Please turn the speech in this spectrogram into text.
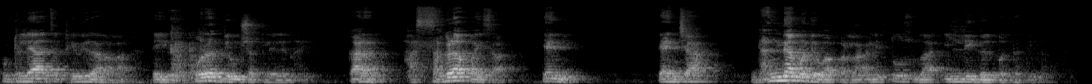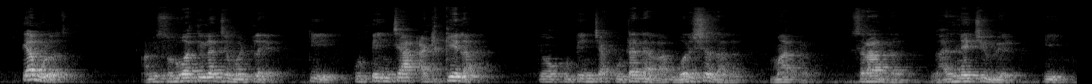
कुठल्याच ठेवीदाराला ते परत देऊ शकलेले नाही. कारण हा सगळा पैसा त्यांनी त्यांच्या धंद्यामध्ये वापरला आणि तो सुद्धा इल्लिगल पद्धतीनं. त्यामुळंच आम्ही सुरुवातीला जे म्हटलंय की कुटेंच्या अटकेला किंवा कुटेंच्या कुटण्याला वर्ष झालं मात्र श्राद्ध घालण्याची वेळ ही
